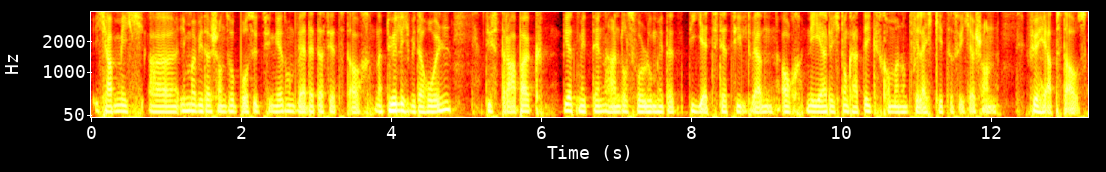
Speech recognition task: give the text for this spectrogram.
ich habe mich äh, immer wieder schon so positioniert und werde das jetzt auch natürlich wiederholen. Die Strabag wird mit den Handelsvolumen, die jetzt erzielt werden, auch näher Richtung HTX kommen und vielleicht geht es sich ja schon für Herbst aus.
